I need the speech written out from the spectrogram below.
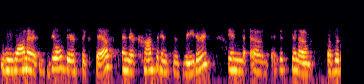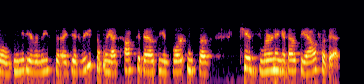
we want to build their success and their confidence as readers. In uh, just in a a little media release that I did recently, I talked about the importance of kids learning about the alphabet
